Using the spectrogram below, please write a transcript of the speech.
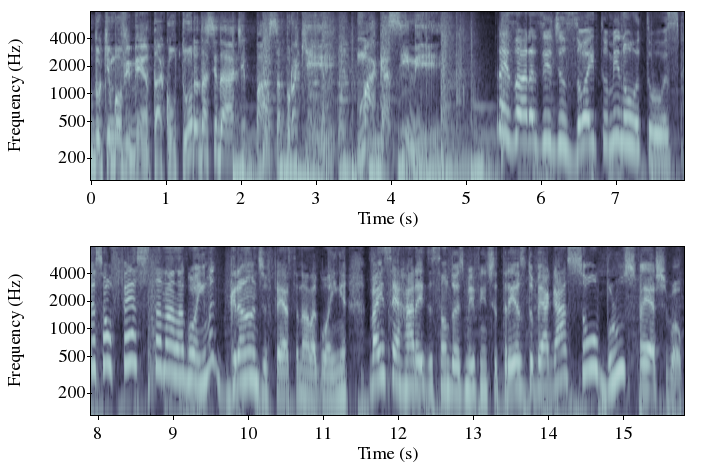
Tudo que movimenta a cultura da cidade passa por aqui. Magazine. 3 horas e 18 minutos. Pessoal, festa na Lagoinha, uma grande festa na Lagoinha, vai encerrar a edição 2023 do BH Soul Blues Festival.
